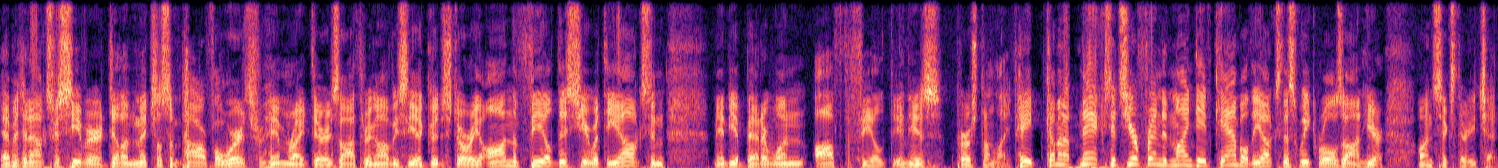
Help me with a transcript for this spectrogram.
Edmonton Elks receiver Dillon Mitchell, some powerful words from him right there. Is authoring obviously a good story on the field this year with the Elks and maybe a better one off the field in his personal life. Hey, coming up next, it's your friend and mine, Dave Campbell. The Elks this week rolls on here on 630 CHED.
